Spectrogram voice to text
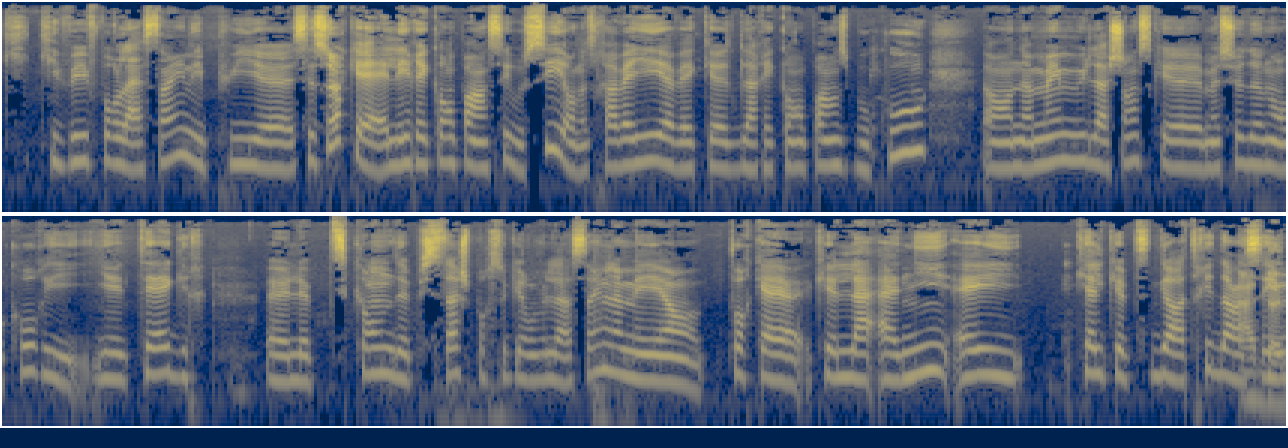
qui, qui vivent pour la scène. Et puis, euh, c'est sûr qu'elle est récompensée aussi. On a travaillé avec euh, de la récompense beaucoup. On a même eu la chance que M. Denoncourt, il, il intègre euh, le petit conte de pistache pour ceux qui ont vu la scène, là, mais pour que, que la Annie ait quelques petites gâteries dans À ses donner.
